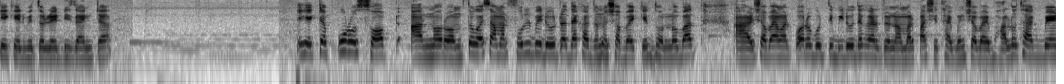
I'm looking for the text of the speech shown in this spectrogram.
কেকের ভেতরের ডিজাইনটা। এই কেকটা পুরো সফট আর নরম। তো গাইস আমার ফুল ভিডিওটা দেখার জন্য সবাইকে ধন্যবাদ। আর সবাই আমার পরবর্তী ভিডিও দেখার জন্য আমার পাশে থাকবেন। সবাই ভালো থাকবেন,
